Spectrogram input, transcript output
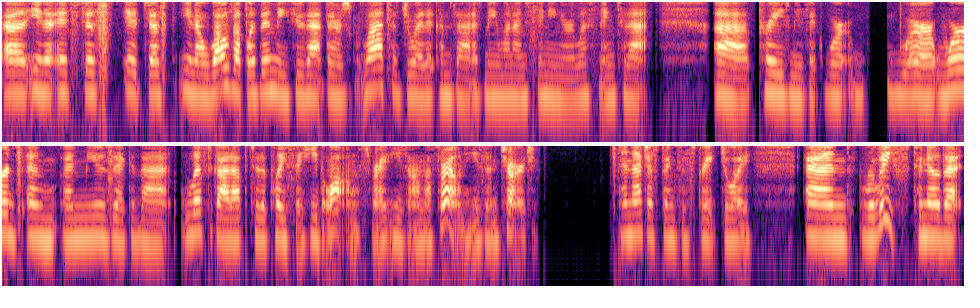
Uh, you know, it's just, it just, you know, wells up within me through that. There's lots of joy that comes out of me when I'm singing or listening to that uh, praise music, were words and, and music that lift God up to the place that He belongs, right? He's on the throne, He's in charge. And that just brings us great joy and relief to know that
